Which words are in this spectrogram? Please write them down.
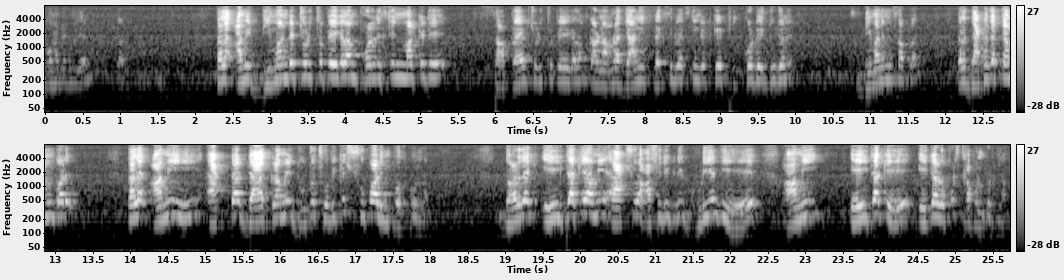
200 million তাহলে আমি ডিমান্ডের চরিত্র পেয়ে গেলাম ফরেন এক্সচেঞ্জ মার্কেটে সাপ্লাইয়ের চরিত্র পেয়ে গেলাম, কারণ আমরা জানি ফ্লেক্সিবল এক্সচেঞ্জ রেটকে ঠিক করবে এই দুজনে ডিমান্ড এবং সাপ্লাই তাহলে দেখা যাক কেমন করে। তাহলে আমি একটা ডায়াগ্রামে দুটো ছবিকে সুপার ইম্পোজ করলাম। ধরা যাক এইটাকে আমি একশো আশি ডিগ্রি ঘুরিয়ে দিয়ে আমি এইটাকে এটার ওপর স্থাপন করে দিলাম।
